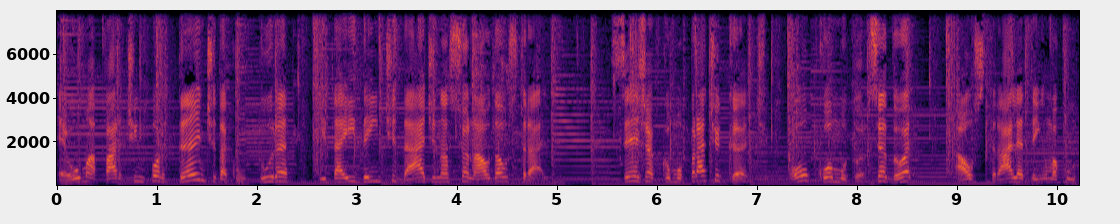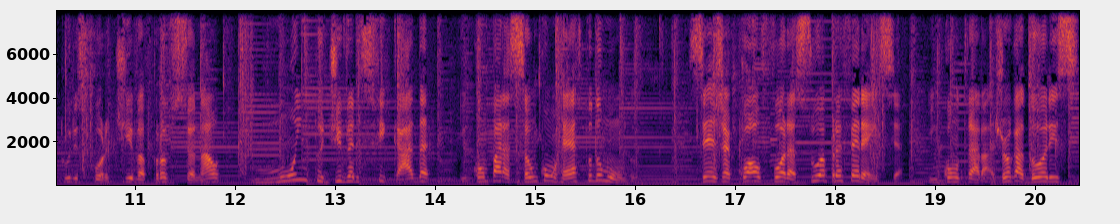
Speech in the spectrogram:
é uma parte importante da cultura e da identidade nacional da Austrália. Seja como praticante ou como torcedor, a Austrália tem uma cultura esportiva profissional muito diversificada em comparação com o resto do mundo. Seja qual for a sua preferência, encontrará jogadores,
